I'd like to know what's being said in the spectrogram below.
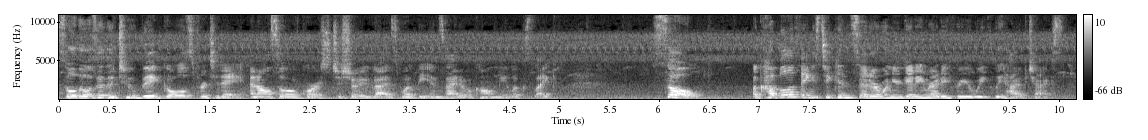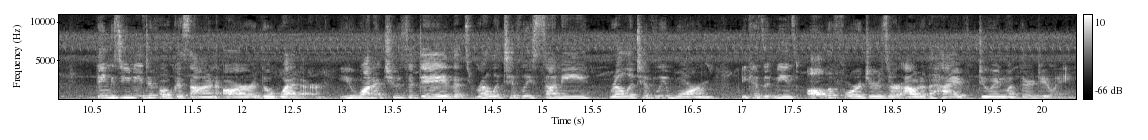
So those are the two big goals for today. And also of course to show you guys what the inside of a colony looks like. So a couple of things to consider when you're getting ready for your weekly hive checks things you need to focus on are the weather. You want to choose a day that's relatively sunny, relatively warm, because it means all the foragers are out of the hive doing what they're doing.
